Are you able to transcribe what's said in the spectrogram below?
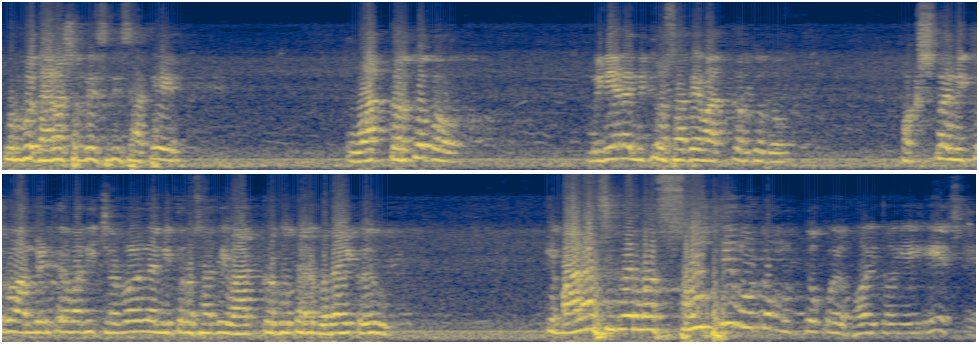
પૂર્વ ધારાસભ્યશ્રી સાથે વાત કરતો હતો, મીડિયાના મિત્રો સાથે વાત કરતો હતો, પક્ષના મિત્રો આંબેડકરવાદી ચળવળના મિત્રો સાથે વાત કરતો ત્યારે બધાએ કહ્યું કે બાલાસિનોરમાં સૌથી મોટો મુદ્દો કોઈ હોય તો એ એ છે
